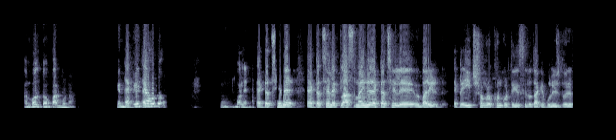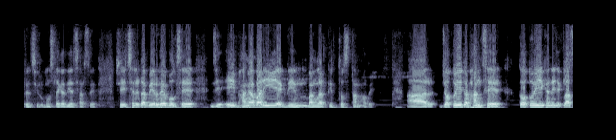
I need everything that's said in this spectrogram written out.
আমি বলতেও পারব না। কিন্তু এটা হলো বলেন। একটা ছেলে একটা ছেলে ক্লাস নাইনের একটা ছেলে ওই বাড়ির একটা ইট সংরক্ষণ করতে গেছিল তাকে পুলিশ ধরে ফেলছিল মুসলেখা দিয়ে ছাড়ছে। সেই ছেলেটা বের হয়ে বলছে যে এই ভাঙা বাড়ি একদিন বাংলার তীর্থস্থান হবে। আর যতই এটা ভাঙছে, ততই এখানে যে ক্লাস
